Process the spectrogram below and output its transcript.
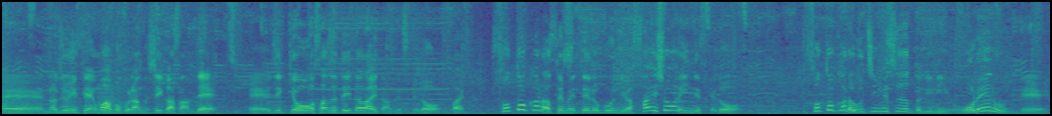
えー、の順位戦は僕ランクシーカーさんで、えー、実況をさせていただいたんですけどやっぱり外から攻めてる分には最初はいいんですけど外から打ちミスした時に折れるんで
